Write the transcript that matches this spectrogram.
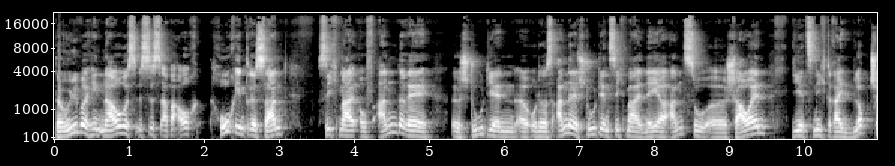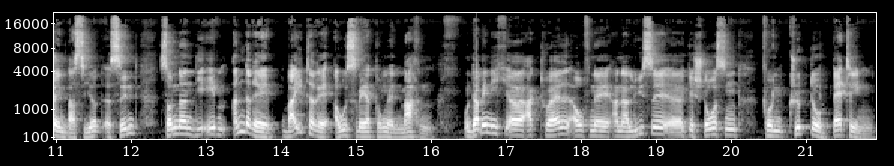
Darüber hinaus ist es aber auch hochinteressant, sich mal auf andere äh, Studien äh, oder andere Studien sich mal näher anzuschauen, die jetzt nicht rein Blockchain-basiert äh, sind, sondern die eben andere weitere Auswertungen machen. Und da bin ich aktuell auf eine Analyse gestoßen von Crypto Betting.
